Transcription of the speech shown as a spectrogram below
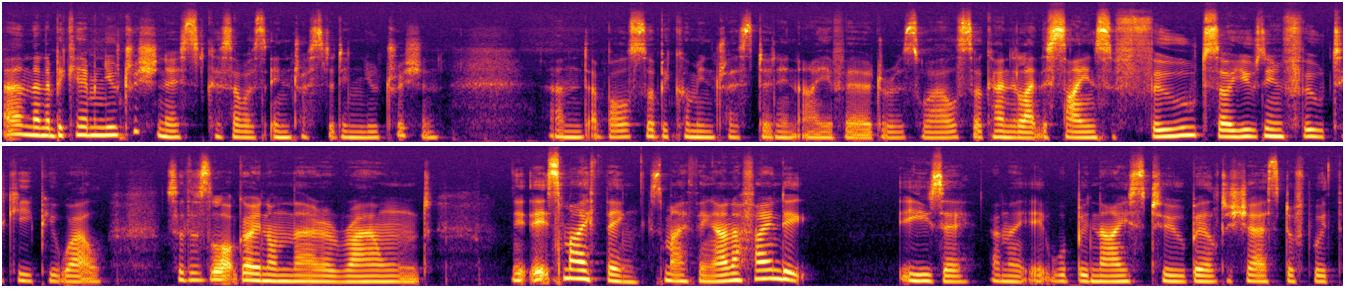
And then I became a nutritionist because I was interested in nutrition. And I've also become interested in Ayurveda as well. So, kind of like the science of food. So, using food to keep you well. So, there's a lot going on there around. It's my thing. It's my thing. And I find it easy. And it- would be nice to be able to share stuff with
